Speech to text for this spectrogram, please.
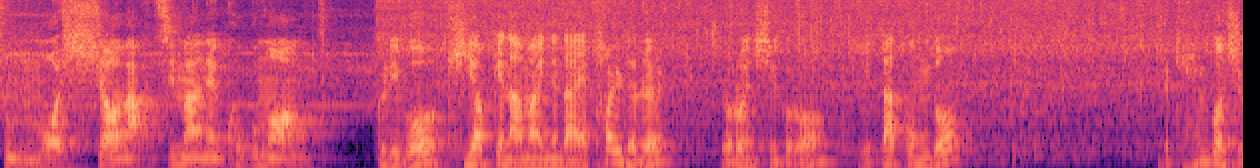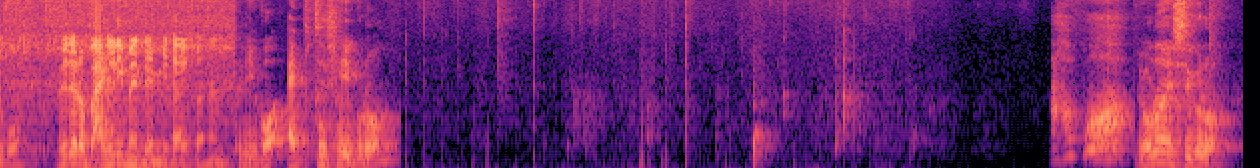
숨못 쉬어 막지만의 콧구멍. 그리고 귀엽게 남아있는 나의 털들을 이런 식으로 이 딱공도 이렇게 헹궈주고 이대로 말리면 됩니다 이거는 그리고 애프터 쉐이브로 아파 이런 식으로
